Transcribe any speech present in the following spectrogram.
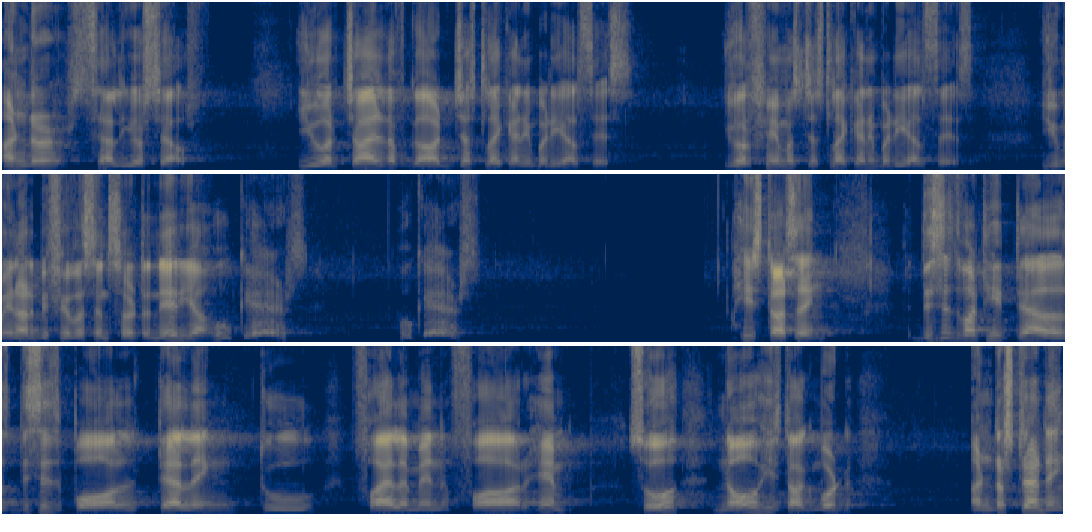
undersell yourself. You are child of God just like anybody else is. You are famous just like anybody else is. You may not be famous in certain area. Who cares? Who cares? He starts saying, this is what he tells. This is Paul telling to Philemon for him. So now he's talking about understanding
